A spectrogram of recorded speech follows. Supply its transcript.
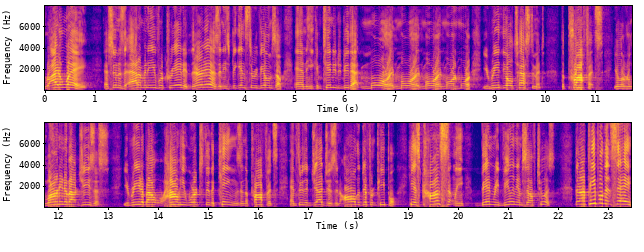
right away. As soon as Adam and Eve were created, there it is, and he begins to reveal himself. And he continued to do that more and more and more and more and more. You read the Old Testament, the prophets, you're learning about Jesus. You read about how he works through the kings and the prophets and through the judges and all the different people. He has constantly been revealing himself to us. There are people that say,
